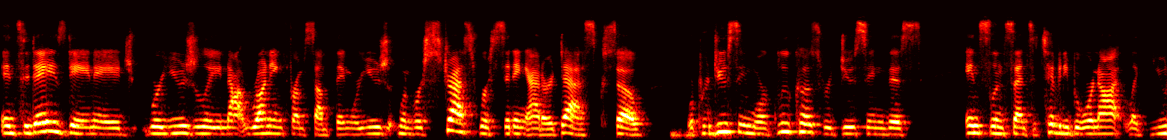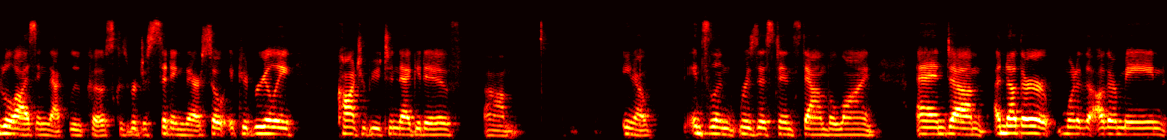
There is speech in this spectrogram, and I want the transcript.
in today's day and age, we're usually not running from something. We're usually, when we're stressed, we're sitting at our desk. So we're producing more glucose, reducing this insulin sensitivity, but we're not like utilizing that glucose because we're just sitting there. So it could really contribute to negative, um, you know, insulin resistance down the line. And um, another one of the other main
